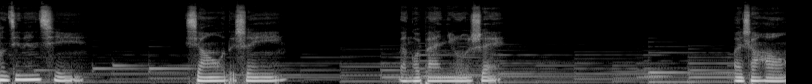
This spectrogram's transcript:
从今天起，希望我的声音能够伴你入睡。晚上好，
